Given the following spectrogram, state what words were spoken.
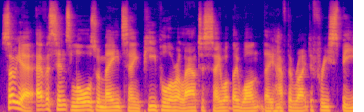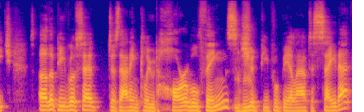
So, yeah, ever since laws were made saying people are allowed to say what they want, they mm-hmm. have the right to free speech, other people have said, does that include horrible things? Mm-hmm. Should people be allowed to say that?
